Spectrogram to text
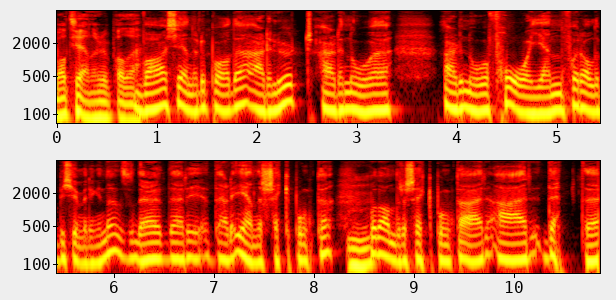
Hva tjener du på det? Hva tjener du på det? Er det lurt? Er det noe er det noe å få igjen for alle bekymringene? Så det, er, det, er, det, er, det ene sjekkpunktet. Mm. Og det andre sjekkpunktet er er dette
